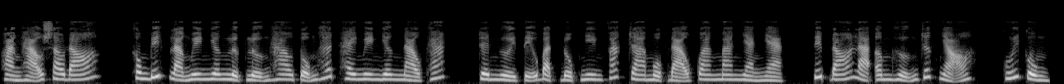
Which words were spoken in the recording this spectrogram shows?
Hoàn hảo sau đó, không biết là nguyên nhân lực lượng hao tổn hết hay nguyên nhân nào khác, trên người tiểu bạch đột nhiên phát ra một đạo quang mang nhàn nhạt, tiếp đó là âm hưởng rất nhỏ, cuối cùng,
